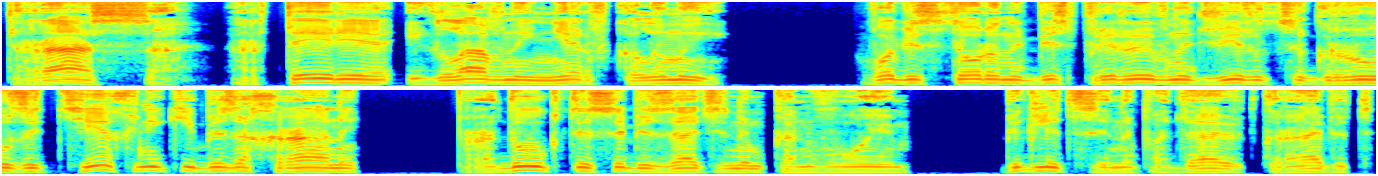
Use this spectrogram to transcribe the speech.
Трасса, артерия и главный нерв Колымы. В обе стороны беспрерывно движутся грузы техники без охраны, продукты с обязательным конвоем. Беглецы нападают, грабят,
